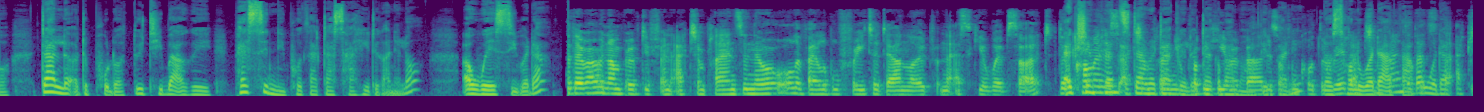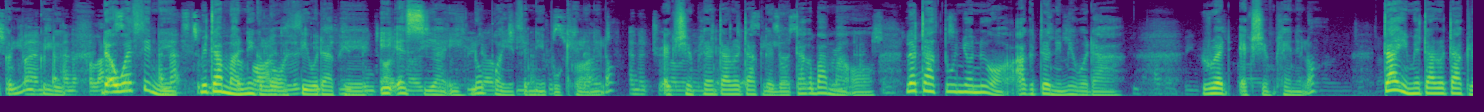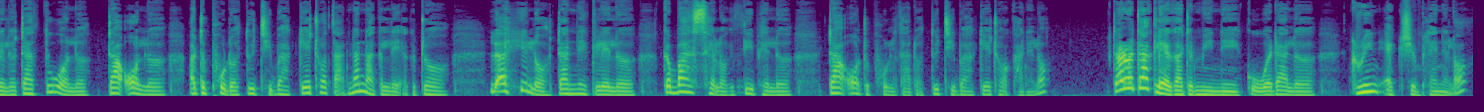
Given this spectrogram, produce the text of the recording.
တာလအတဖို့တော့တွတီပါကေဖက်စင်နီဖို့စာတာစာဟီတကနေလို့ အဝဲစီဝဒ There are a number of different action plans and they're all available free to download from the ASCIA website. The action commonest plans action plan you'll probably hear about is often called the Red Action Plan, but that's the action plan for ဒါဝက်စ anaphylaxis. နေ And that's to မ be တမနိကလော provided သေဝဒ if ဖေ you've been diagnosed with ASCIA food လောပေါ်ရ allergy စနေ and ပူခဲလနေလော prescribed an adrenaline action plan injector. director ကလေ There's လော also တက the ဘာမ green အော action လက်တတူညညအကတဲ့နေမြဝဒ red action plan နေလော တိုင်မီတာရတာကလေလတာတူအော်လတာအော်လအတဖို့တော့သူတီပါကဲထောတာနနကလေအကတော့လာဟီလောတာနေကလေလကဘာဆဲလောကတိဖဲလတာအော်တဖို့လတာတော့သူတီပါကဲထောခါနေလောတာရတာကလေကတမီနေကိုဝဒလ green action plan နေလော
